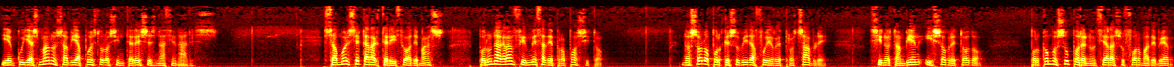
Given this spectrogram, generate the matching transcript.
y en cuyas manos había puesto los intereses nacionales. Samuel se caracterizó además por una gran firmeza de propósito, no sólo porque su vida fue irreprochable, sino también y sobre todo por cómo supo renunciar a su forma de ver,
